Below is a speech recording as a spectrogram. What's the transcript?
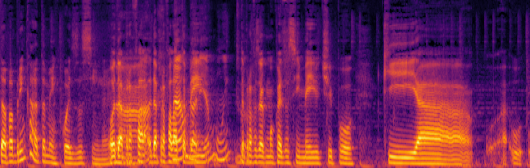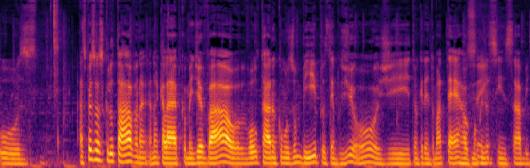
dá pra brincar também com coisas assim, né? Ou dá pra, fa- dá pra falar Não, também. daria muito. Dá pra fazer alguma coisa assim, meio tipo. Que a. o- os. As pessoas que lutavam na, naquela época medieval voltaram como zumbi pros tempos de hoje, estão querendo tomar terra, alguma Sim. coisa assim, sabe?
